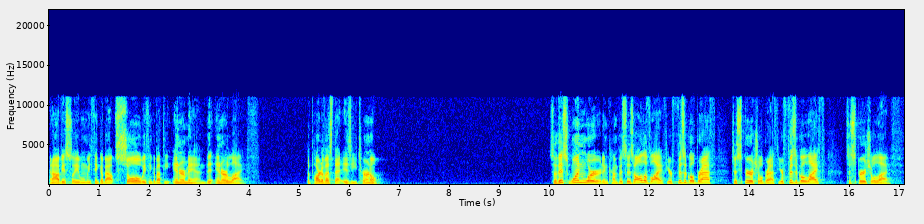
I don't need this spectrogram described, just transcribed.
And obviously, when we think about soul, we think about the inner man, the inner life the part of us that is eternal. So, this one word encompasses all of life your physical breath to spiritual breath, your physical life to spiritual life.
